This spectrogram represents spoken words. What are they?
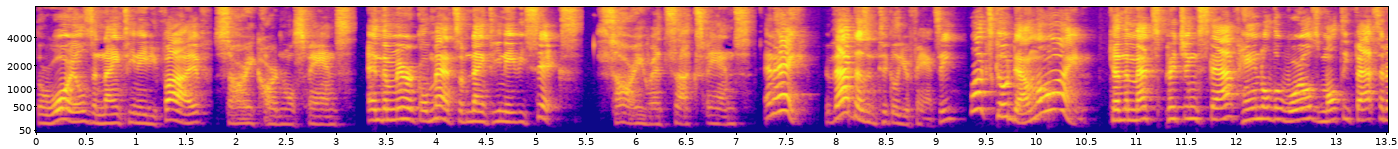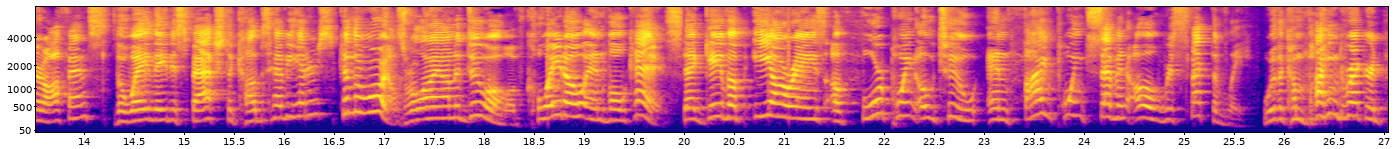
The Royals in 1985, sorry Cardinals fans, and the Miracle Mets of 1986. Sorry, Red Sox fans. And hey, if that doesn't tickle your fancy, let's go down the line. Can the Mets pitching staff handle the Royals' multifaceted offense the way they dispatched the Cubs' heavy hitters? Can the Royals rely on a duo of Cueto and Volquez that gave up ERAs of 4.02 and 5.70 respectively? with a combined record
